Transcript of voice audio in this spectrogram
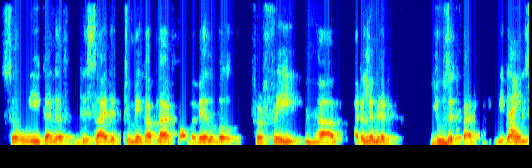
so we kind of decided to make our platform available for free mm-hmm. um, at a limited usage mm-hmm. pattern we can right. only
